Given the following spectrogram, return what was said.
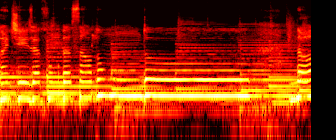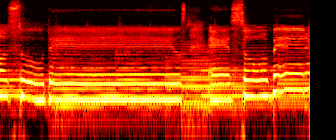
antes da fundação do mundo. Nosso Deus é soberano,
